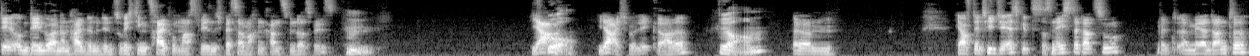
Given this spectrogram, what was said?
den, und den du dann halt, wenn du den zu richtigen Zeitpunkt machst, wesentlich besser machen kannst, wenn du das willst. Hm. Ja, ja, Ja. ich überlege gerade. Ja. Ähm, ja, auf der TGS gibt's das nächste dazu mit äh, mehr Dante.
